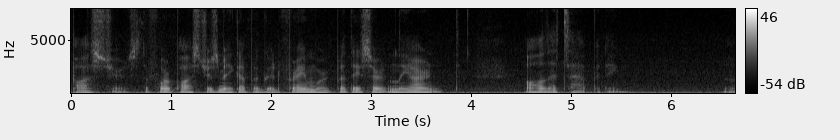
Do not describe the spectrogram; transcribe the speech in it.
postures. The four postures make up a good framework, but they certainly aren't all that's happening. No.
